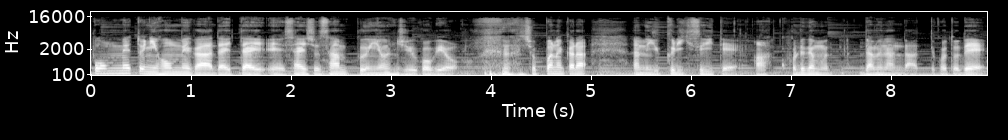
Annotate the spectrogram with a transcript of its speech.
本目と2本目がだいたい、最初3分45秒。初っ端からあのゆっくり行き過ぎてあこれでもダメなんだってことで、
